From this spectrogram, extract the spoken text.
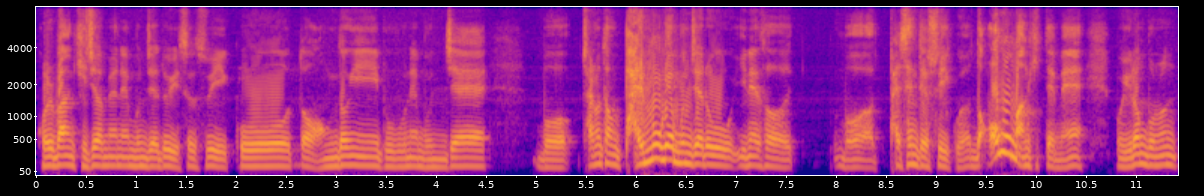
골반 기저면의 문제도 있을 수 있고 또 엉덩이 부분의 문제 뭐 잘못하면 발목의 문제로 인해서 뭐 발생될 수 있고요. 너무 많기 때문에 뭐 이런 분은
